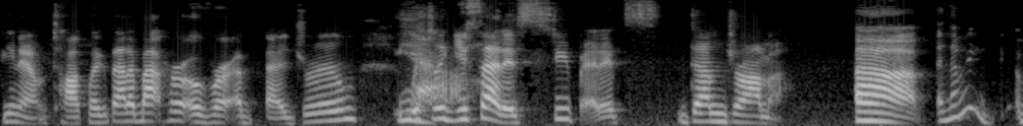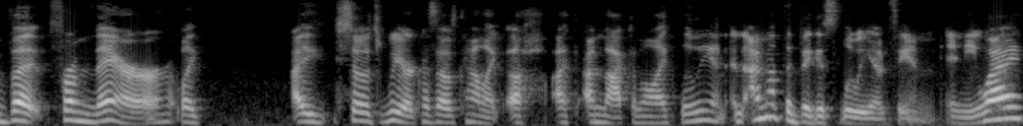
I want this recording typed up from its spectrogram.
you know, talk like that about her over a bedroom, yeah. which, like you said, is stupid. It's dumb drama. Um, and then we, but from there, like, I, so it's weird because I was kind of like, ugh, I, am not going to like Luann. And I'm not the biggest Luann fan anyway.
